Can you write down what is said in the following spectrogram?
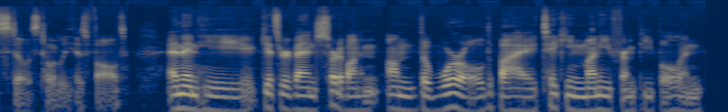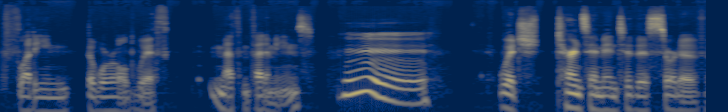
still is totally his fault. And then he gets revenge sort of on him, on the world by taking money from people and flooding the world with methamphetamines, Hmm. which turns him into this sort of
